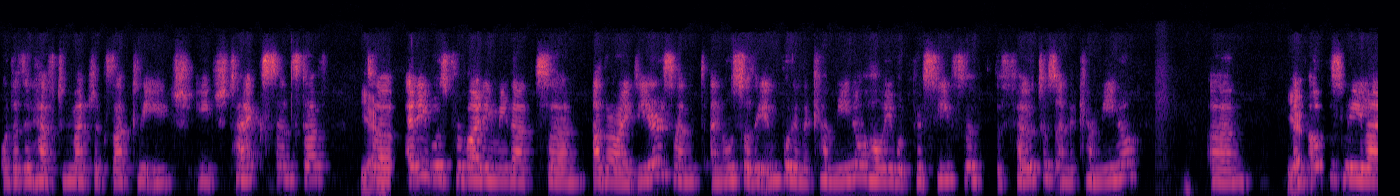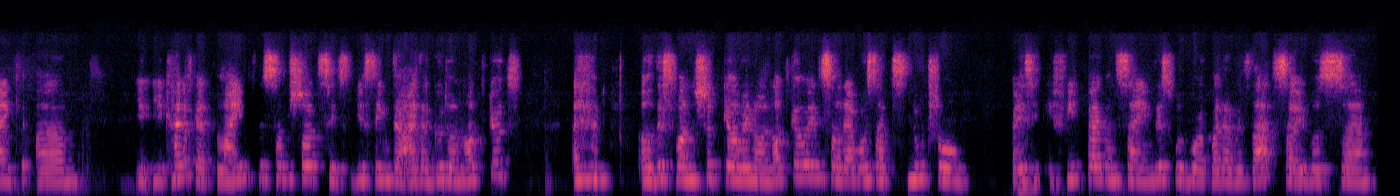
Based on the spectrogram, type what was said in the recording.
or does it have to match exactly each each text and stuff? Yeah. So Eddie was providing me that um, other ideas and and also the input in the Camino, how he would perceive the, the photos and the Camino. Um, yeah. And obviously, like um, you, you kind of get blind with some shots. It's, you think they're either good or not good. Um, oh, this one should go in or not go in. So there was that neutral, basically feedback on saying this would work better with that. So it was, um,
